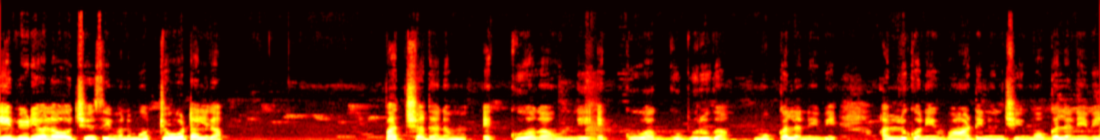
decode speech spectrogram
ఈ వీడియోలో వచ్చేసి మనము టోటల్గా పచ్చదనం ఎక్కువగా ఉండి ఎక్కువ గుబురుగా మొక్కలనేవి అల్లుకొని వాటి నుంచి మొగ్గలనేవి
